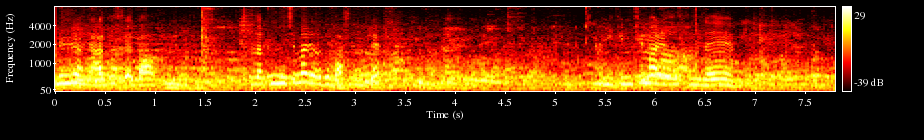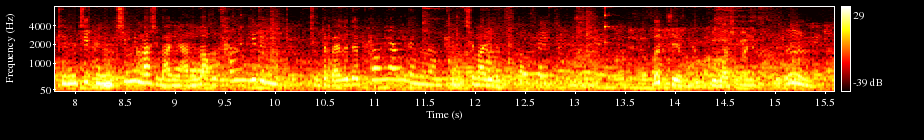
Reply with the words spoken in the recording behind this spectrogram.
밀향이 아주 세다. 나 김치말이가 더 맛있는데? 아니 김치말이 국수인데 김치 동치미 맛이 많이 안 나고 참기름 진짜 말 그대로 평양냉면 김치말이 국수 같아. 그치? 육수 맛이 많이 나 응.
